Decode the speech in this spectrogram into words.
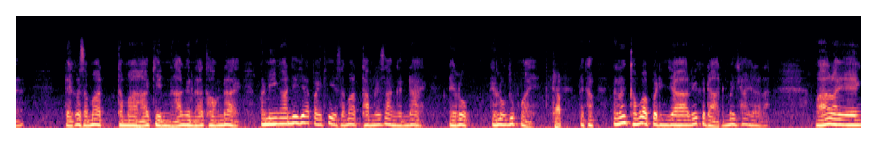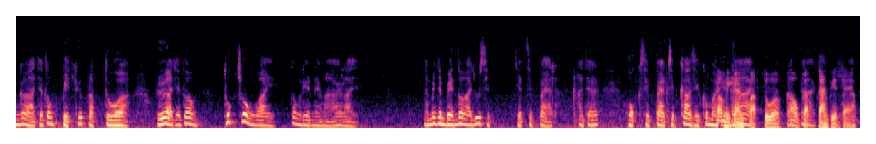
นะ แต่ก็สามารถทำมาหากินหาเงินหาทองได้ มันมีงานเยอะแยะไปที่สามารถทำและสร้างเงินได้ในโลกในโลกยุคใหม่ครับนะครับดังนั้นคำว่าปริญญาหรือกระดาษไม่ใช่แล้วล่ะมหาลัยเองก็อาจจะต้องปิดหรือปรับตัว หรืออาจจะต้องทุกช่วงวัยต้องเรียนในมหาวิทยาลัย แต่ไม่จำเป็นต้องอายุ10 7 18อาจจะ60 80 90ก็มาต้องเรียมีนการได้ปรับตัวเข้ากับปบได้การเปลี่ยนแปลงครับ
